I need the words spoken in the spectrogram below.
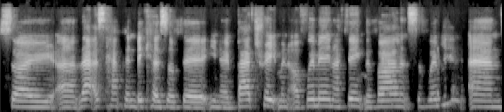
So uh, that has happened because of the, you know, bad treatment of women. I think the violence of women, and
